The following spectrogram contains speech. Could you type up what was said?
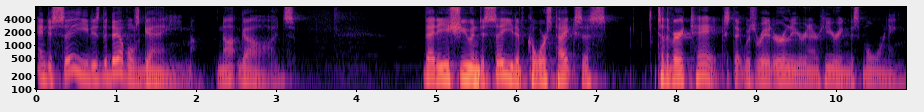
And deceit is the devil's game, not God's. That issue and deceit, of course, takes us to the very text that was read earlier in our hearing this morning.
